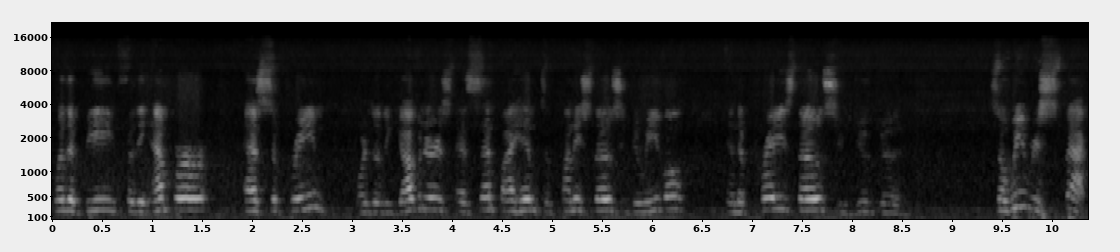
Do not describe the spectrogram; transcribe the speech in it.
whether it be for the emperor as supreme or to the governors as sent by him to punish those who do evil and to praise those who do good. So we respect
